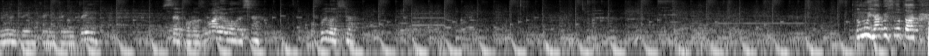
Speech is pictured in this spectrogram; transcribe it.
Тин, тин, тин, тин, тин. Все порозвалювалося, побилося. Тому якось отак.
